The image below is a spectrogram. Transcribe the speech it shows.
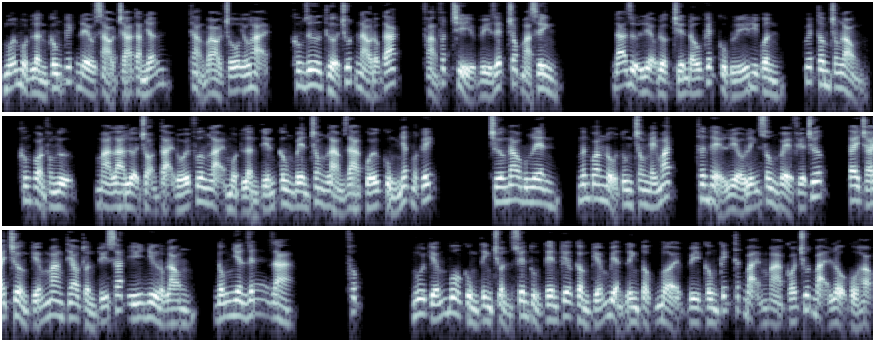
Mỗi một lần công kích đều xảo trá tàn nhẫn, thẳng vào chỗ yếu hại, không dư thừa chút nào động tác, phản phất chỉ vì giết chóc mà sinh. Đã dự liệu được chiến đấu kết cục lý hy quân, quyết tâm trong lòng, không còn phòng ngự, mà là lựa chọn tại đối phương lại một lần tiến công bên trong làm ra cuối cùng nhất một kích. Trường đao bung lên, ngân quang nổ tung trong nháy mắt, thân thể liều lĩnh xông về phía trước, tay trái trường kiếm mang theo thuần túy sát ý như độc lòng đống nhiên dễ ra mũi kiếm vô cùng tinh chuẩn xuyên thủng tên kia cầm kiếm biển linh tộc bởi vì công kích thất bại mà có chút bại lộ cổ họng.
